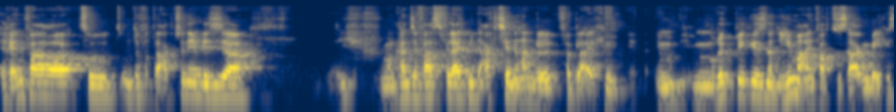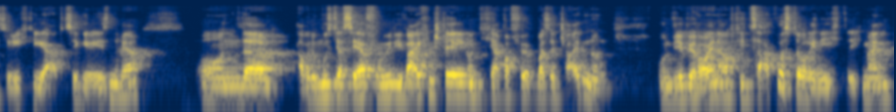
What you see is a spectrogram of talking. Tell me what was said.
Rennfahrer zu, unter Vertrag zu nehmen, das ist ja, ich, man kann es ja fast vielleicht mit Aktienhandel vergleichen. Im, Im, Rückblick ist es natürlich immer einfach zu sagen, welches die richtige Aktie gewesen wäre. Und, äh, aber du musst ja sehr früh die Weichen stellen und dich einfach für irgendwas entscheiden. Und, und wir bereuen auch die Zarko-Story nicht. Ich meine,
